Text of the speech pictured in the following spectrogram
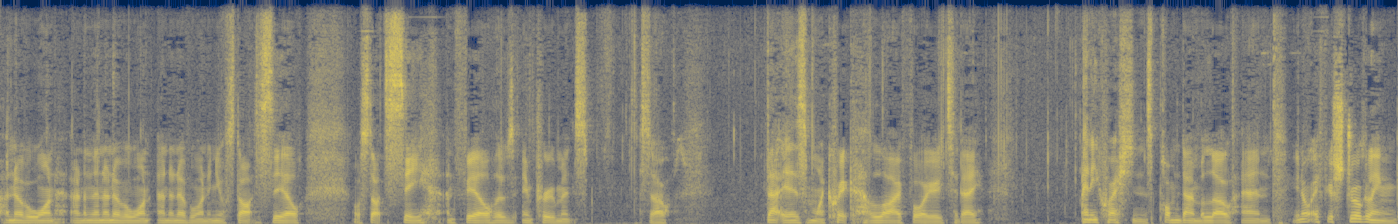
another one and then another one and another one, and you'll start to seal or start to see and feel those improvements. So that is my quick live for you today. Any questions, pop them down below. And you know, if you're struggling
